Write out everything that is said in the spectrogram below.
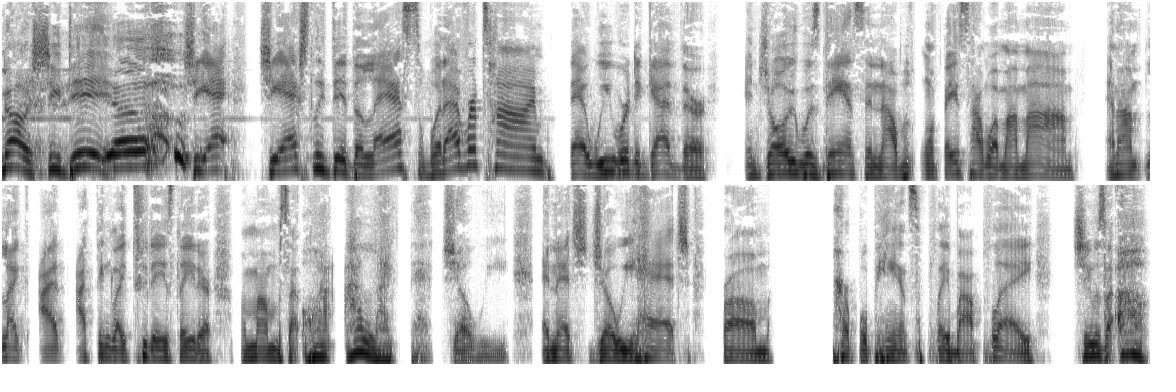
No, she did. Yo. She a- she actually did the last whatever time that we were together and Joey was dancing. I was on Facetime with my mom, and I'm like, I I think like two days later, my mom was like, "Oh, I, I like that Joey," and that's Joey Hatch from Purple Pants Play by Play. She was like, "Oh,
